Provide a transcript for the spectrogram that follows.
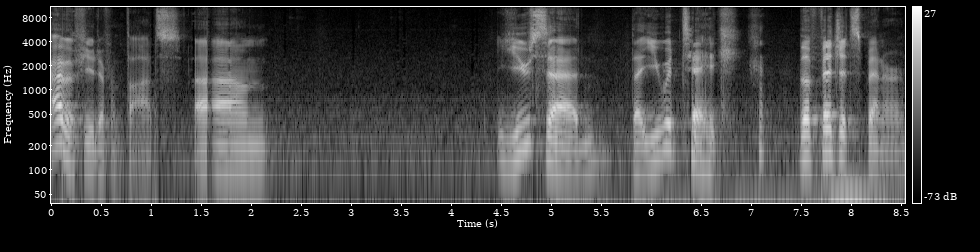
I have a few different thoughts. Um, you said that you would take the fidget spinner.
